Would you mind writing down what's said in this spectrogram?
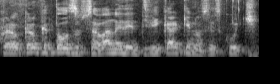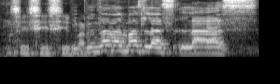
pero creo que todos se van a identificar que nos escuche. Sí, sí, sí. Y pues nada más las, las,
